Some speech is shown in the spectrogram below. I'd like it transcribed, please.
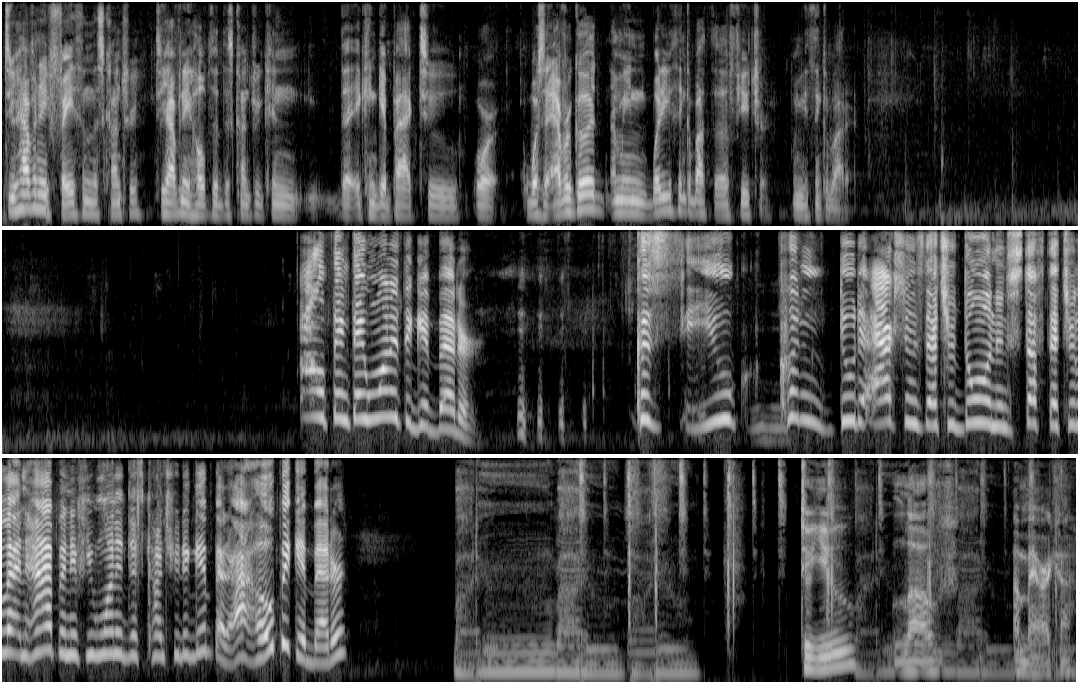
Do you have any faith in this country? Do you have any hope that this country can that it can get back to or was it ever good? I mean, what do you think about the future when you think about it? I don't think they wanted to get better. Cause you mm-hmm. couldn't do the actions that you're doing and the stuff that you're letting happen if you wanted this country to get better. I hope it get better. Do you love America?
